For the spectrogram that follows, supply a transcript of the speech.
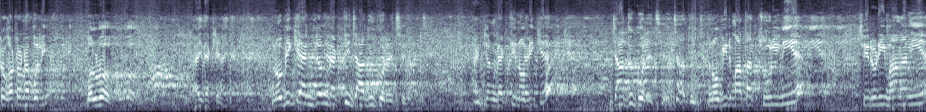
ছোট্ট ঘটনা বলি, বলব? এই দেখেন, নবীকে একজন ব্যক্তি জাদু করেছে। একজন ব্যক্তি নবীকে জাদু করেছে। জাদু, নবীর মাথার চুল নিয়ে, চিরুনি ভাঙা নিয়ে,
